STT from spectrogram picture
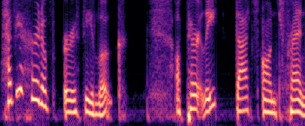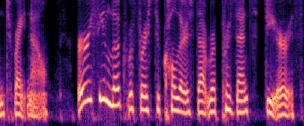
have you heard of earthy look? Apparently, that's on trend right now. Earthy look refers to colors that represent the earth,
